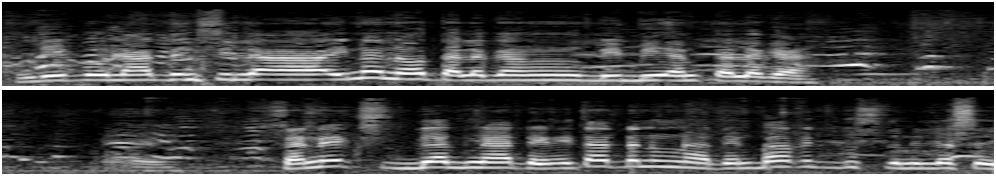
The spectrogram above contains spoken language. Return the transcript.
Hindi po natin sila, inano, talagang BBM talaga. Okay. Sa next vlog natin, itatanong natin bakit gusto nila si,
